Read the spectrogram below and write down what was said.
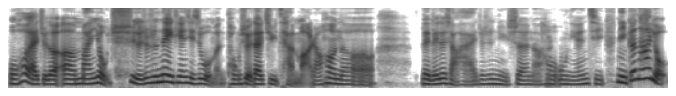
我后来觉得呃蛮有趣的，就是那天其实我们同学在聚餐嘛，然后呢。蕾蕾的小孩就是女生，然后五年级，你跟她有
